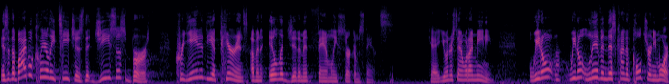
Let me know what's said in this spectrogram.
is that the Bible clearly teaches that Jesus' birth created the appearance of an illegitimate family circumstance. Okay, you understand what I'm meaning? We don't, we don't live in this kind of culture anymore,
